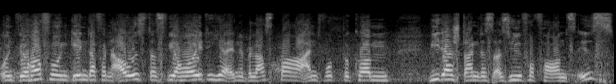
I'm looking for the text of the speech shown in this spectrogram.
und wir hoffen und gehen davon aus, dass wir heute hier eine belastbare Antwort bekommen, wie der Stand des Asylverfahrens ist.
